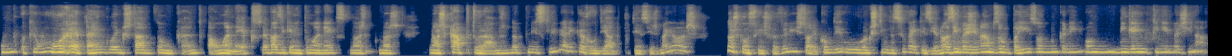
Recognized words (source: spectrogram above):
Um, um retângulo encostado num canto, pá, um anexo, é basicamente um anexo que nós, que nós, nós capturamos na Península Ibérica, rodeado de potências maiores. Nós conseguimos fazer isto. Olha, como o Agostinho da Silva é dizia, nós imaginámos um país onde, nunca, onde ninguém o tinha imaginado,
